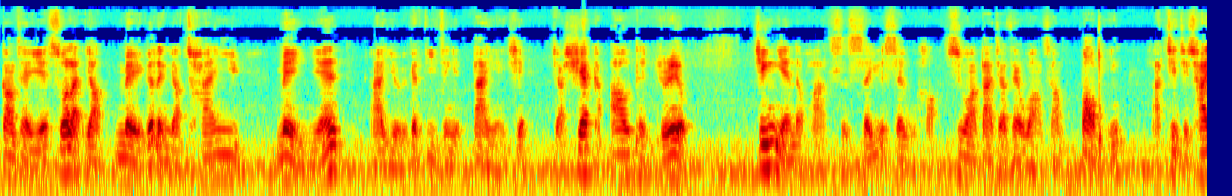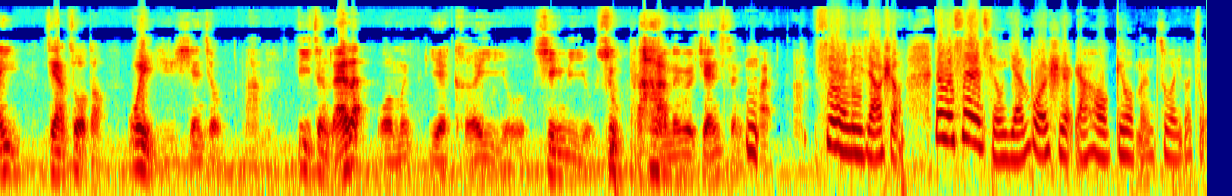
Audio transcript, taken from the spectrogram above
刚才也说了，要每个人要参与每年啊有一个地震大演习，叫 Shake Out Drill。今年的话是十月十五号，希望大家在网上报名啊，积极参与，这样做到未雨先走啊。地震来了，我们也可以有心里有数 啊，能够减省快啊。谢谢厉教授。那么现在请严博士，然后给我们做一个总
